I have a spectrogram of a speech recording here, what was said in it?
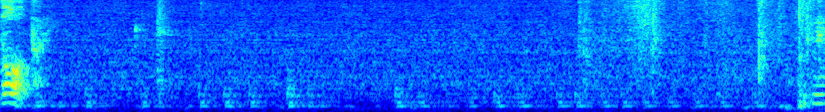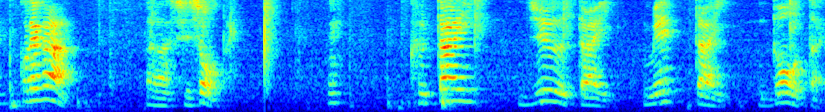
胴体、これが視小体、ね、躯体渋体滅体胴体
